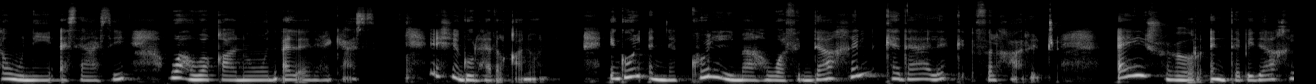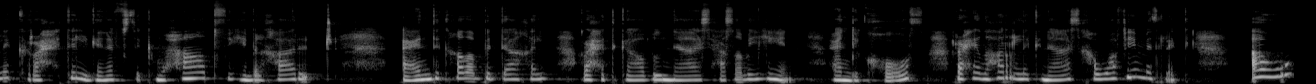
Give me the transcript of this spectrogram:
كوني أساسي وهو قانون الانعكاس. إيش يقول هذا القانون؟ يقول أن كل ما هو في الداخل كذلك في الخارج. أي شعور أنت بداخلك راح تلقى نفسك محاط فيه بالخارج. عندك غضب بالداخل راح تقابل ناس عصبيين. عندك خوف راح يظهر لك ناس خوافين مثلك. أو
